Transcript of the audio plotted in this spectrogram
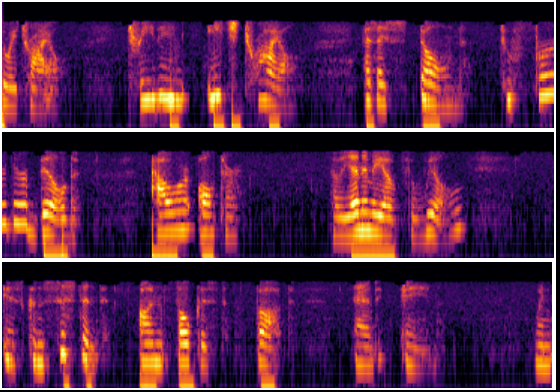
to a trial, treating each trial as a stone to further build our altar. Now the enemy of the will is consistent, unfocused thought and aim. When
